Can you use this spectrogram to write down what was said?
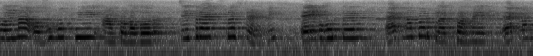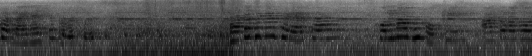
খুলনা, অভিমুখী, আন্তনগর, চিত্রা এক্সপ্রেস ট্রেনটি এই মুহূর্তে এক নম্বর প্ল্যাটফর্মের এক নম্বর লাইনে এসে প্রবেশ করেছে। ঢাকা থেকে ছেড়ে আসা খুলনা অভিমুখী, আন্তনগর,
